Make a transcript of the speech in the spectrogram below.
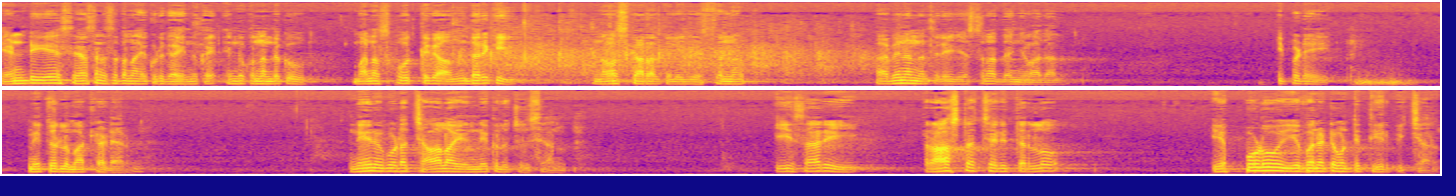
ఎన్డీఏ శాసనసభ నాయకుడిగా ఎన్నుక ఎన్నుకున్నందుకు మనస్ఫూర్తిగా అందరికీ నమస్కారాలు తెలియజేస్తున్నా అభినందనలు తెలియజేస్తున్నా ధన్యవాదాలు. ఇప్పుడే మిత్రులు మాట్లాడారు. నేను కూడా చాలా ఎన్నికలు చూశాను. ఈసారి రాష్ట్ర చరిత్రలో ఎప్పుడూ ఇవ్వనటువంటి తీర్పు ఇచ్చారు.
